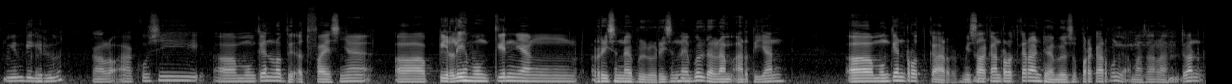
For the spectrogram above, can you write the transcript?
Mungkin Gigi dulu. Kalau aku sih eh, mungkin lebih advice-nya eh, pilih mungkin yang reasonable. Reasonable dalam artian eh, mungkin road car. Misalkan road car Anda ambil supercar pun nggak masalah. Itu kan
